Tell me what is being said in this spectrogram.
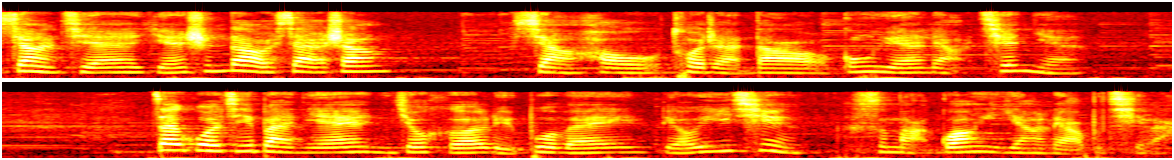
向前延伸到夏商，向后拓展到公元两千年。再过几百年，你就和吕不韦、刘义庆、司马光一样了不起啦。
